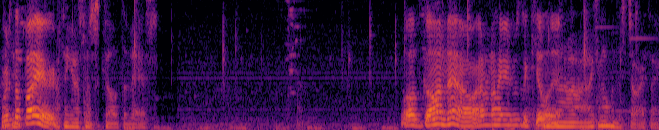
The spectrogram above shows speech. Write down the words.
Where's the fire? I think I'm supposed to go with the vase. Well, it's gone now. I don't know how you're supposed to kill it. No, I can open this door. I think.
